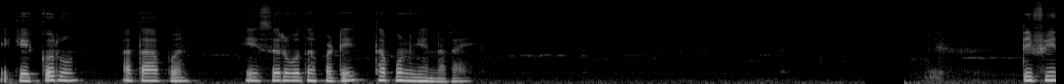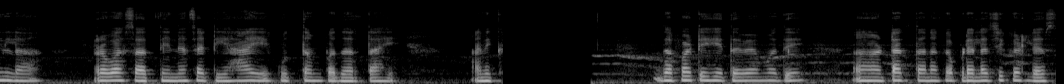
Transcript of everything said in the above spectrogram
एक एक करून आता आपण हे सर्व धपाटे थापून घेणार आहे. टिफिनला प्रवासात नेण्यासाठी हा एक उत्तम पदार्थ आहे. आणि धपाटे हे तव्यामध्ये टाकताना कपड्याला चिकटल्यास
